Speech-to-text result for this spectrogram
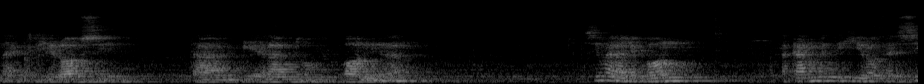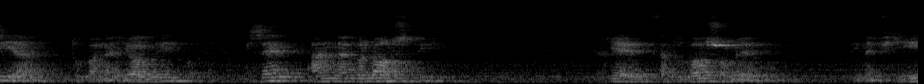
να εκπληρώσει τα ιερά του όνειρα. Σήμερα λοιπόν θα κάνουμε τη χειροθεσία του Παναγιώτη σε αναγνώστη και θα του δώσουμε την ευχή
